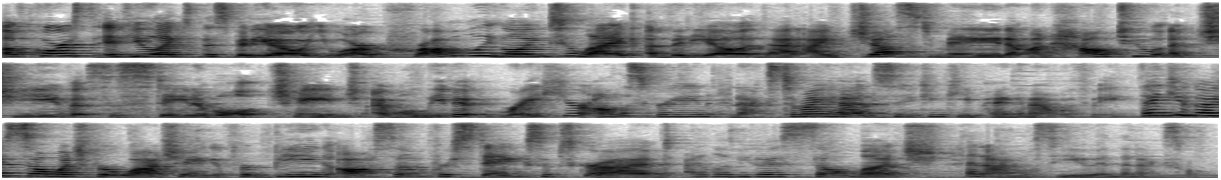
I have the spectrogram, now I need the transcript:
Of course, if you liked this video, you are probably going to like a video that I just made on how to achieve sustainable change. I will leave it right here on the screen next to my head so you can keep hanging out with me. Thank you guys so much for watching, for being awesome, for staying subscribed. I love you guys so much, and I will see you in the next one.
